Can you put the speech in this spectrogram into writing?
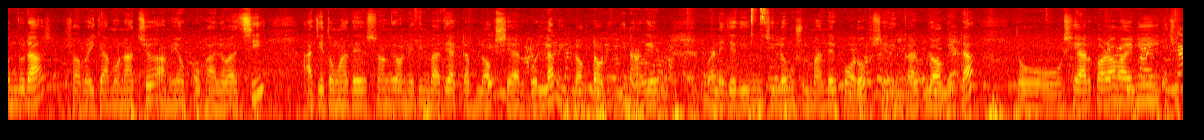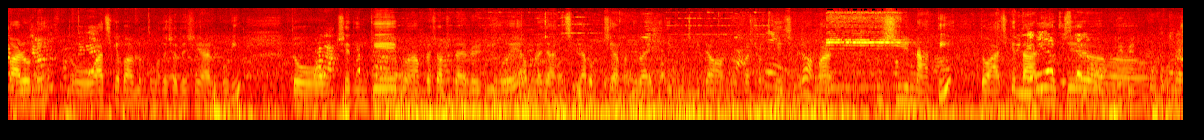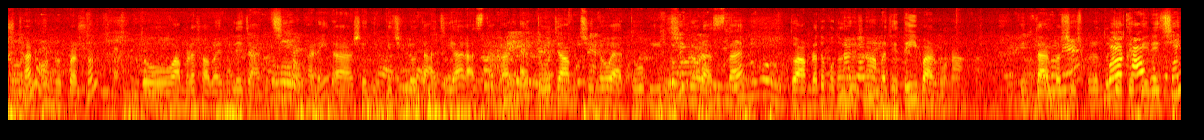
বন্ধুরা, সবাই কেমন আছো? আমিও খুব ভালো আছি। আজকে তোমাদের সঙ্গে অনেকদিন বাদে একটা ব্লগ শেয়ার করলাম। এই ব্লগটা অনেকদিন আগে মানে যেদিন ছিল মুসলমানদের পরব, সেদিনকার ব্লগ এটা। তো শেয়ার করা হয়নি কিছু কারণে। তো আজকে ভাবলাম তোমাদের সাথে শেয়ার করি। তো সেদিনকে আমরা সব রেডি হয়ে আমরা যাচ্ছিলাম হচ্ছে আমাদের বাড়িতে যে পুচকিটা অন্নপ্রাশন খেয়েছিল আমার পিসির নাতি। তো আজকে তারই হচ্ছে অনুষ্ঠান অন্নপ্রাশন। তো আমরা সবাই মিলে যাচ্ছি ওখানেই। সেদিনকে ছিল তাজিয়া রাস্তাঘাট এত জাম ছিল এত ভিড় ছিল রাস্তায়। তো আমরা তো প্রথমে ভেবেছিলাম আমরা যেতেই পারব না। কিন্তু তারপর শেষ পর্যন্ত যেতে পেরেছি।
